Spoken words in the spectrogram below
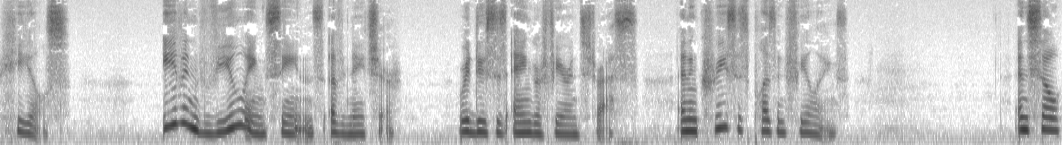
heals. Even viewing scenes of nature reduces anger, fear, and stress and increases pleasant feelings. And so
